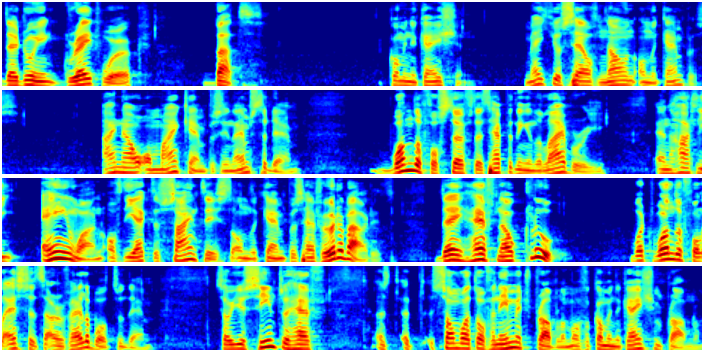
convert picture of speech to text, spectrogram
They're doing great work, but communication. Make yourself known on the campus. I know on my campus in Amsterdam, wonderful stuff that's happening in the library, and hardly anyone of the active scientists on the campus have heard about it. They have no clue what wonderful assets are available to them. So you seem to have a, a, somewhat of an image problem, of a communication problem.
